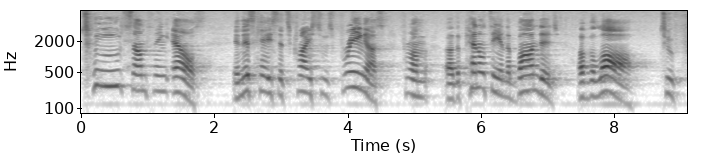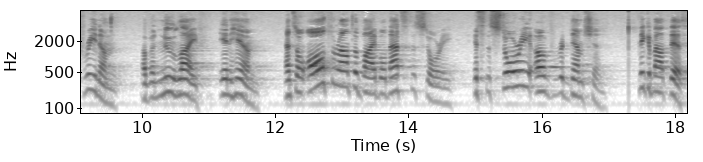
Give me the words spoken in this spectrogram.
to something else. In this case, it's Christ who's freeing us from uh, the penalty and the bondage of the law to freedom of a new life in Him. And so, all throughout the Bible, that's the story. It's the story of redemption. Think about this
